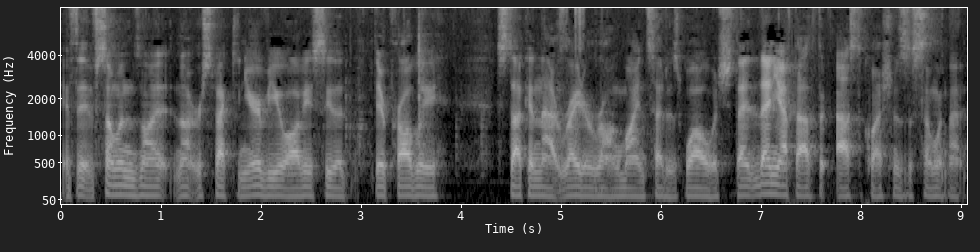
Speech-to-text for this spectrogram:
If if someone's not not respecting your view, obviously that they're probably stuck in that right or wrong mindset as well. Which then then you have to ask the, ask the question: Is this someone that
